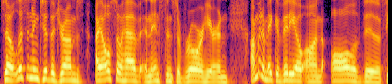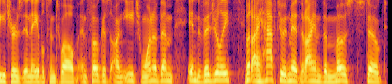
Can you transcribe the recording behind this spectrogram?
So listening to the drums, I also have an instance of Roar here, and I'm going to make a video on all of the features in Ableton 12 and focus on each one of them individually. But I have to admit that I am the most stoked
